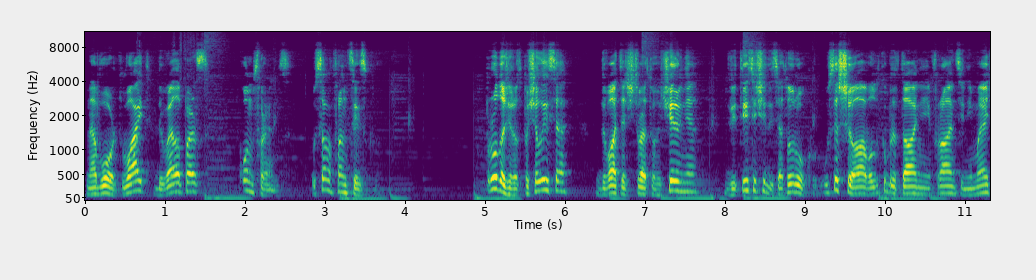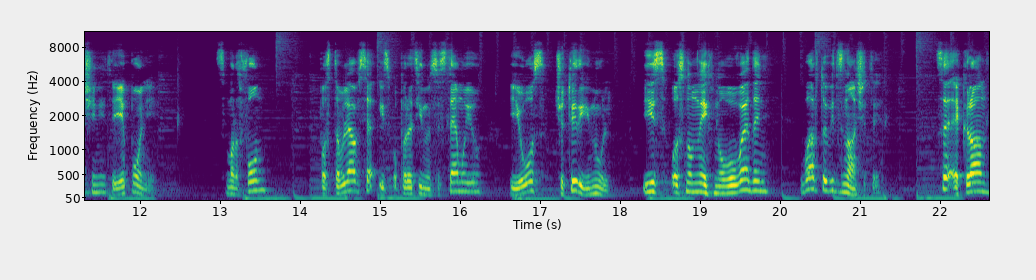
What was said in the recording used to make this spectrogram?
на Worldwide Developers Conference у Сан-Франциско. Продажі розпочалися 24 червня 2010 року у США, Великобританії, Франції, Німеччині та Японії. Смартфон поставлявся із операційною системою iOS 4.0. Із основних нововведень варто відзначити: це екран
